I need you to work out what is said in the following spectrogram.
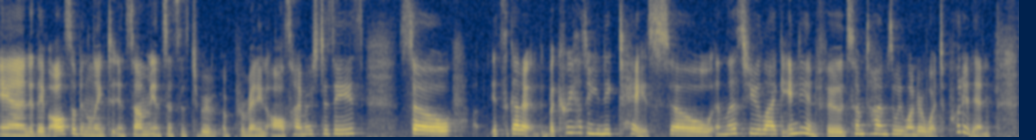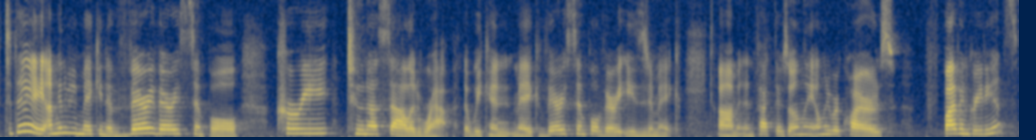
And they've also been linked in some instances to pre preventing Alzheimer's disease. So it's got a, but curry has a unique taste. So unless you like Indian food, sometimes we wonder what to put it in. Today, I'm going to be making a very, very simple curry tuna salad wrap that we can make very simple, very easy to make. Um, in fact, there's only, only requires five ingredients.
